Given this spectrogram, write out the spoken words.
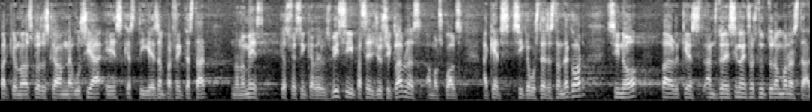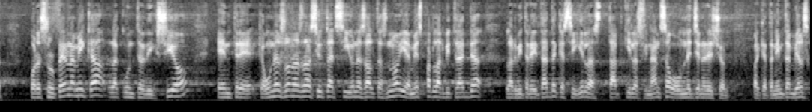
perquè una de les coses que vam negociar és que estigués en perfecte estat, no només que es fessin carrils bici i passejos ciclables, amb els quals aquests sí que vostès estan d'acord, sinó perquè ens donessin la infraestructura en bon estat. Però sorprèn una mica la contradicció entre que unes zones de la ciutat sí i unes altres no, i a més per l'arbitrarietat de que sigui l'Estat qui les finança o un Net Generation, perquè tenim també els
